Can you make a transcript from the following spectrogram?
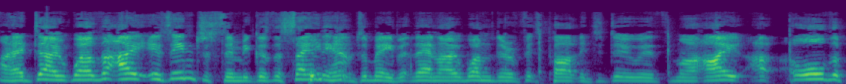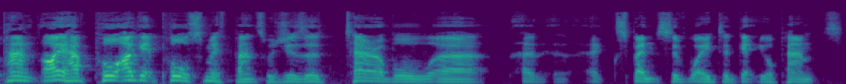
I don't. Well, I, it's interesting because the same thing happened to me, but then I wonder if it's partly to do with my. I, I all the pants I have. Paul, I get Paul Smith pants, which is a terrible uh, expensive way to get your pants.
